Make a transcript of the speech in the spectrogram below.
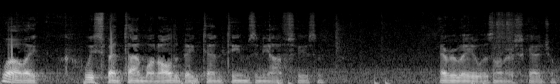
Well, like, we spent time on all the Big Ten teams in the offseason. Everybody was on our schedule.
